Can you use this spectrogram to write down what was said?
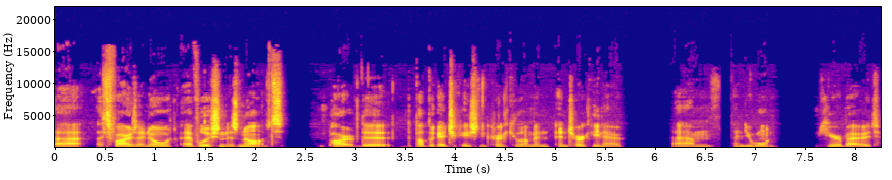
uh, as far as I know, evolution is not part of the, the public education curriculum in, in Turkey now. Um, and you won't hear about it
